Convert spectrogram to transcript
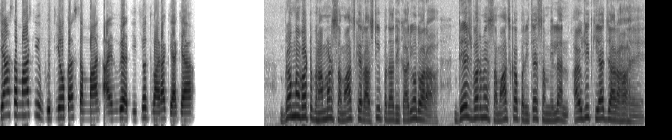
यहाँ समाज की विभूतियों का सम्मान आए हुए अतिथियों द्वारा किया गया। ब्रह्म भट्ट ब्राह्मण समाज के राष्ट्रीय पदाधिकारियों द्वारा देश भर में समाज का परिचय सम्मेलन आयोजित किया जा रहा है।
